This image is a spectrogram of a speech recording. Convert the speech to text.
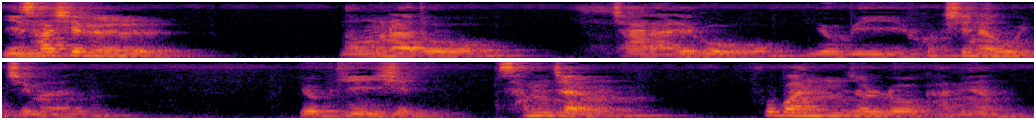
이 사실을 너무나도 잘 알고 욥이 확신하고 있지만 욥기 23장 후반절로 가면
